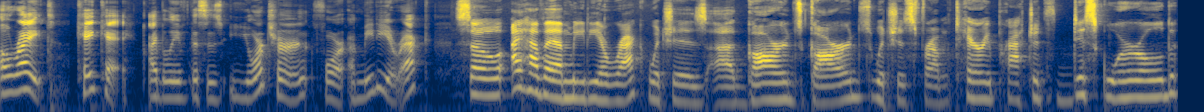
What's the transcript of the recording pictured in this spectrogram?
All right, KK. I believe this is your turn for a media rec. So I have a media rec, which is uh, Guards Guards, which is from Terry Pratchett's Discworld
